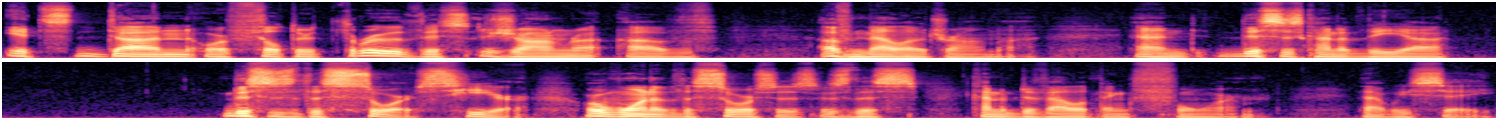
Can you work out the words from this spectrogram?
it's done or filtered through this genre of of melodrama, and this is kind of the uh, this is the source here, or one of the sources is this kind of developing form that we see.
